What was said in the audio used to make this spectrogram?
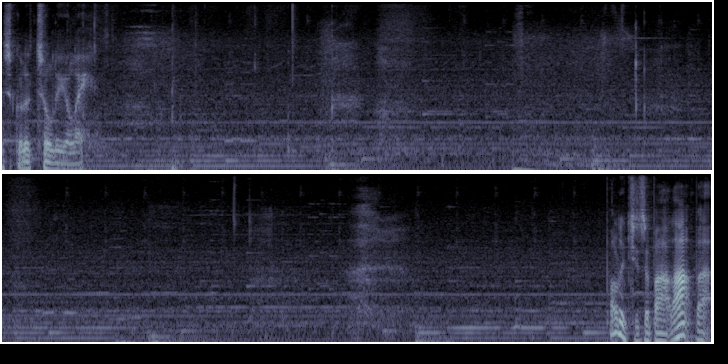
let's go to Tuliyollal. Apologies about that, but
